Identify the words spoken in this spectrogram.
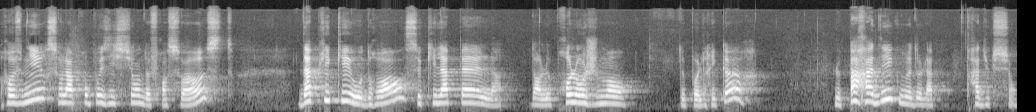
revenir sur la proposition de François Host d'appliquer au droit ce qu'il appelle, dans le prolongement de Paul Ricoeur, le paradigme de la traduction.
